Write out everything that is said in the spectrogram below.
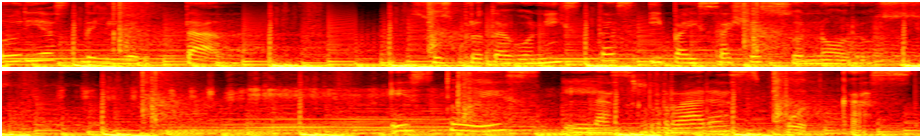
Historias de libertad, sus protagonistas y paisajes sonoros. Esto es Las Raras Podcast.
